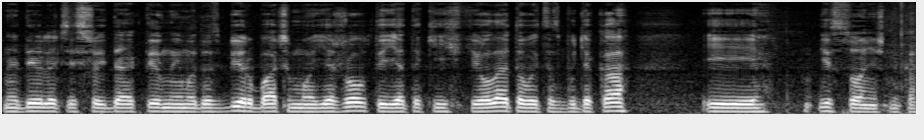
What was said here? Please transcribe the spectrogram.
Не дивлячись, що йде активний медозбір, бачимо, є жовтий, є такий фіолетовий, це з будяка і, і з соняшника.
